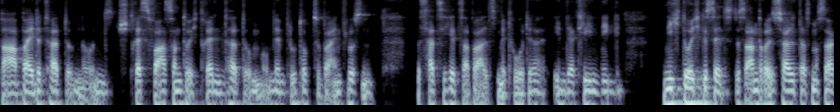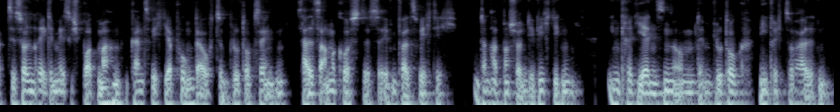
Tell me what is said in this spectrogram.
bearbeitet hat und, und Stressfasern durchtrennt hat, um, um den Blutdruck zu beeinflussen. Das hat sich jetzt aber als Methode in der Klinik nicht durchgesetzt. Das andere ist halt, dass man sagt, sie sollen regelmäßig Sport machen. Ganz wichtiger Punkt auch zum Blutdruck senken. Salzarme Kost ist ebenfalls wichtig. Und dann hat man schon die wichtigen Ingredienzen, um den Blutdruck niedrig zu halten.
